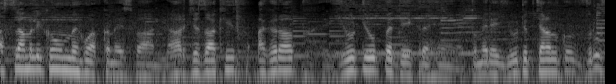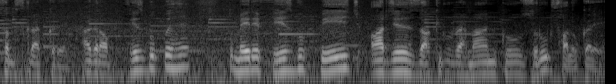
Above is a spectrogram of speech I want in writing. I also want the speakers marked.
Speaker 1: السلام علیکم، میں ہوں آپ کا میزبان نارج ذاکر اگر آپ یوٹیوب پہ دیکھ رہے ہیں تو میرے یوٹیوب چینل کو ضرور سبسکرائب کریں۔ اگر آپ فیس بک پہ ہیں تو میرے facebook page R J Zakir ur-Rahman کو ضرور فالو کریں۔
